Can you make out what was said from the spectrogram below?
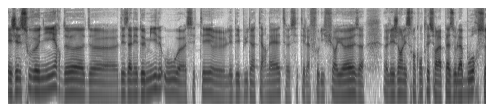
Et j'ai le souvenir de, de- des années 2000 où euh, c'était euh, les débuts d'Internet, euh, c'était la folie furieuse, les gens allaient se rencontrer sur la place de la bourse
